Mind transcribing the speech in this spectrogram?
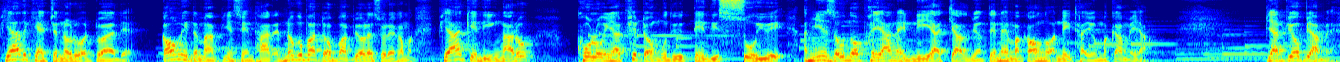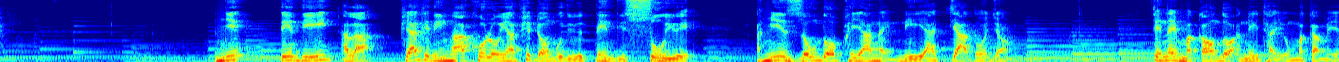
ဖျားသခင်ကျွန်တော်တို့အတွက်တဲ့ကောင်းကင်တမန်ပြင်ဆင်ထားတယ်နှုတ်ကပတ်တော်ဘာပြောလဲဆိုတဲ့အခါမှာဖျားခင်ဒီငါတို့ ခိုလုံရာဖြစ်တော်မူသူတင်သည်ဆို၍အမြင့်ဆုံးသောဖျား၌နေရာကျသဖြင့်တင်၌မကောင်းသောအနေထားရောမကမရပြန်ပြောပြမယ်မြင့်တင်သည်ဟလာဖျားခင်ဒီငါခိုလုံရာဖြစ်တော်မူသူတင်သည်ဆို၍အမြင့်ဆုံးသောဖျား၌နေရာကျသောကြောင့်တင်၌မကောင်းသောအနေထားရောမကမရ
